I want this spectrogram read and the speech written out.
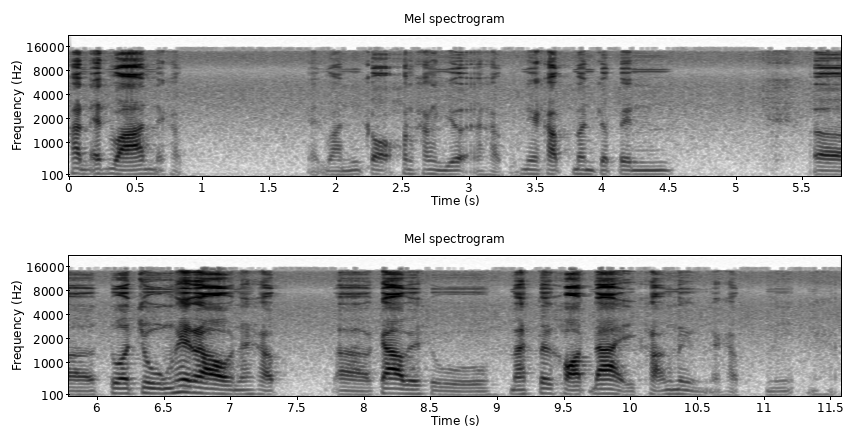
ขั้นแอดวานนะครับแอดวานนี่ก็ค่อนข้างเยอะนะครับ เนี่ยครับ มันจะเป็นตัวจูงให้เรานะครับ ก้าวไปสู่มาสเตอร์คอร์สได้อีกครั้งหนึ่งนะครับนี้นะครับ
